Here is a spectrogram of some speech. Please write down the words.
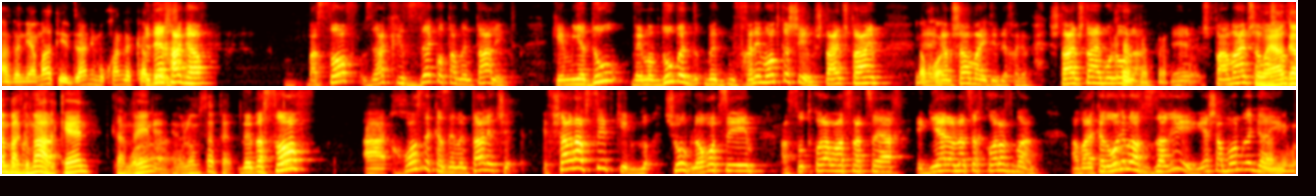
אז אני אמרתי, את זה אני מוכן לקבל. ודרך אגב, בסוף זה רק חיזק אותם מנטלית, כי הם ידעו, והם עמדו במבחנים מאוד קשים, 2-2, נכון. גם שם הייתי דרך אגב, 2-2 מול הולנד, אה, פעמיים שלוש הוא היה גם. בגמר, כן? אתה מבין? כן. הוא לא מספר. ובסוף, החוזק הזה מנטלית שאפשר להפסיד, כאילו, לא- שוב, לא רוצים, עשו את כל המאמץ לנצח, הגיע להם לנצח כל הזמן, אבל הכדורגל הוא אכזרי, יש המון אני רגעים.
